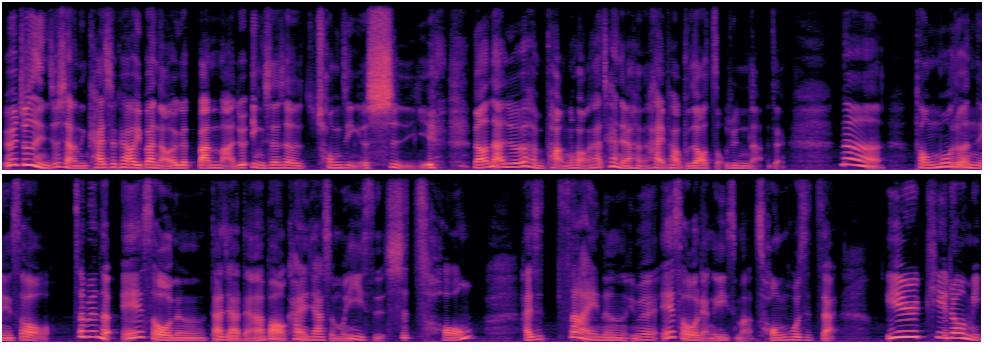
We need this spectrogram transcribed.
因为就是你就想你开车开到一半，然后一个斑马就硬生生的冲进你的视野，然后大家就是很彷徨，他看起来很害怕，不知道走去哪这样。那同木的那首这边的 a s o 呢？大家等下帮我看一下什么意思，是从还是在呢？因为 a s o 有两个意思嘛，从或是在。1 km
